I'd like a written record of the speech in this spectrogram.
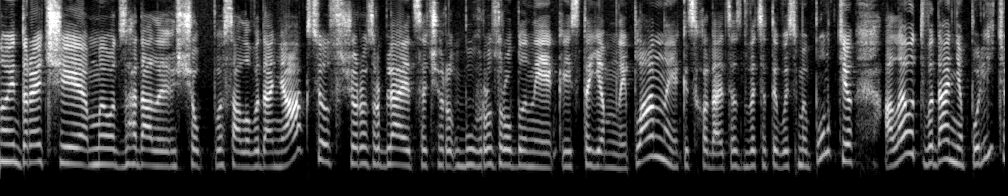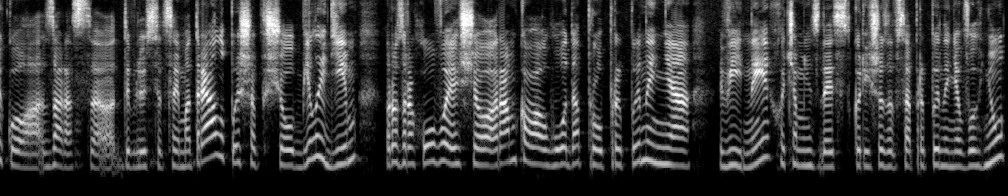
Ну і до речі, ми от згадали, що писало видання Аксіос, що розробляється чи був розроблений якийсь таємний план, який складається з 28 пунктів. Але от видання Політіко зараз е, дивлюся цей матеріал. Пише, що Білий Дім розраховує, що рамкова угода про припинення війни, хоча мені здається, скоріше за все, припинення вогню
